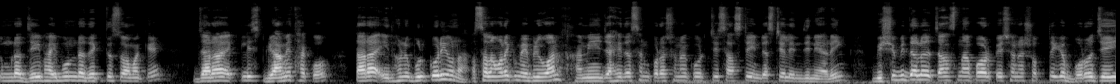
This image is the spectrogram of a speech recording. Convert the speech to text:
তোমরা যেই ভাই বোনরা দেখতেছো আমাকে, যারা অ্যাটলিস্ট গ্রামে থাকো, তারা এই ধরনের ভুল করিও না। আসসালামু আলাইকুম এভরিওয়ান আমি জাহিদ হাসান, পড়াশোনা করছি সাস্টে ইন্ডাস্ট্রিয়াল ইঞ্জিনিয়ারিং বিশ্ববিদ্যালয়ে চান্স না পাওয়ার পেছনে সবথেকে বড় যেই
